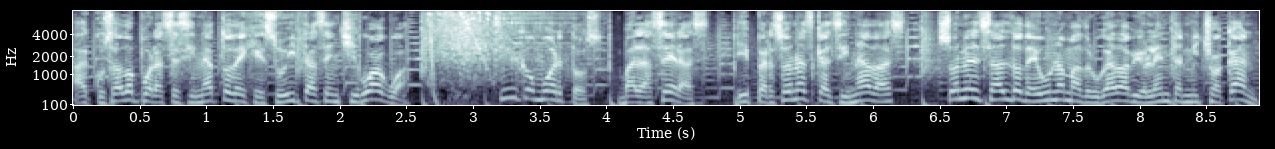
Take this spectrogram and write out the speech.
acusado por asesinato de jesuitas en Chihuahua. Cinco muertos, balaceras y personas calcinadas son el saldo de una madrugada violenta en Michoacán.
